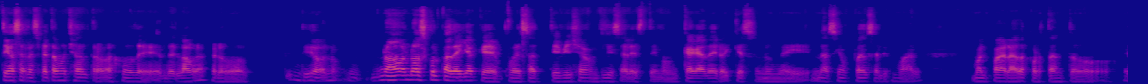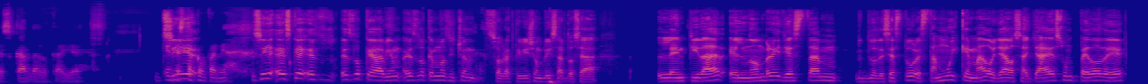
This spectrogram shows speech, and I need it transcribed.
digo, se respeta mucho el trabajo de, de Laura, pero digo, no, no, no es culpa de ella que pues Activision Blizzard esté en un cagadero y que su nación pueda salir mal, mal parada por tanto escándalo que hay en esta eh, compañía. Sí, es que es, es lo que habíamos, es lo que hemos dicho sobre Activision Blizzard, o sea, la entidad, el nombre ya está, lo decías tú, está muy quemado ya, o sea, ya es un pedo de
